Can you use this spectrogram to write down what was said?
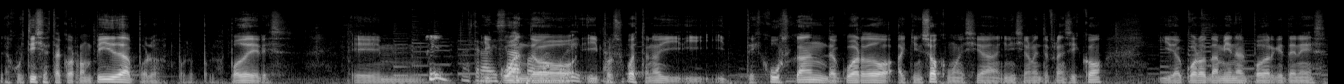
la justicia está corrompida por los, por, los poderes. Em, sí. y cuando y por supuesto no y, te juzgan de acuerdo a quién sos como decía inicialmente Francisco y de acuerdo también al poder que tenés.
